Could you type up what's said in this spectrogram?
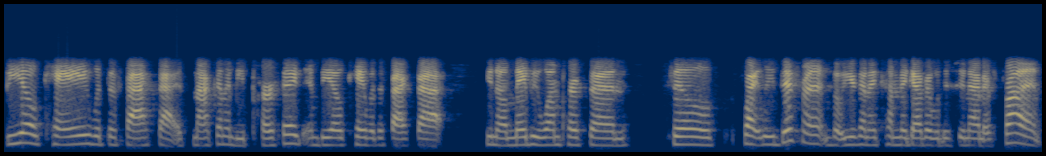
be okay with the fact that it's not going to be perfect and be okay with the fact that you know, maybe one person feels slightly different, but you're going to come together with this united front.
